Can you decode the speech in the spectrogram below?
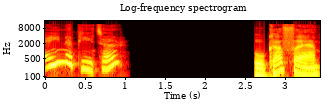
أين بيتر؟ У кафе.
